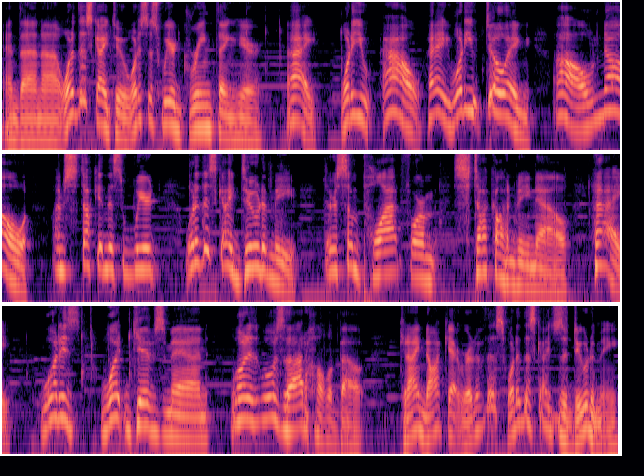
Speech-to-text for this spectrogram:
And then, uh, what did this guy do? What is this weird green thing here? Hey, what are you? Ow! Hey, what are you doing? Oh, no! I'm stuck in this weird... What did this guy do to me? There's some platform stuck on me now. Hey, what is... What gives, man? What is... What was that all about? Can I not get rid of this? What did this guy just do to me?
